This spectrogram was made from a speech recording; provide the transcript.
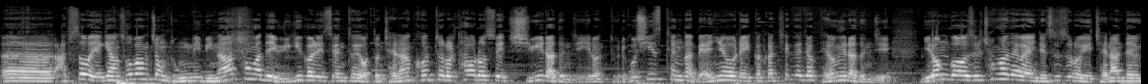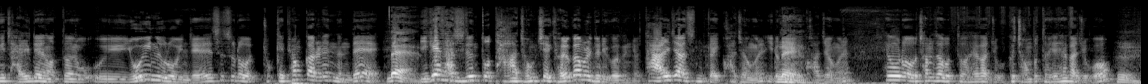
어, 앞서 얘기한 소방청 독립이나 청와대 위기관리센터의 어떤 재난 컨트롤 타워로서의 지위라든지 이런 그리고 시스템과 매뉴얼에 입각한 체계적 대응이라든지 이런 것을 청와대가 이제 스스로 이 재난 대응이 잘 된 어떤 요인으로 이제 스스로 좋게 평가를 했는데 네. 이게 사실은 또 다 정치의 결과물들이거든요. 다 알지 않습니까? 이 과정을 이렇게 네. 된 과정을 세월호 참사부터 해가지고 그 전부터 해가지고 음.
